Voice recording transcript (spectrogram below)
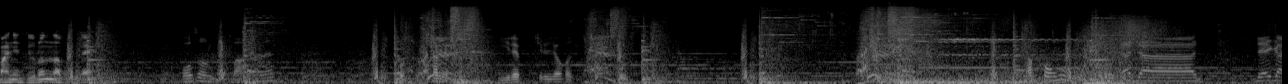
많이 늘었나 본데. 보선 망하네 뭐좀 하면 이랩 찔려가지고. 자꾸 짜잔. 내가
